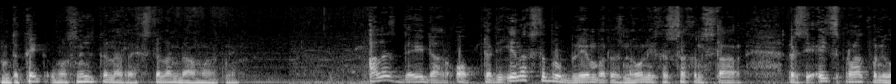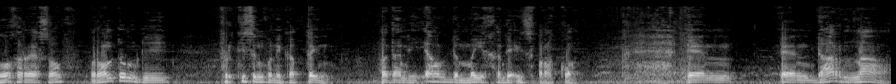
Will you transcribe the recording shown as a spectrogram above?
om te kyk of ons nie kan 'n regstelling daar maak nie. Alles dui daarop dat die enigste probleem wat ons nou in die gesig instaar is die uitspraak van die Hooggeregshof rondom die verkiesing van die kaptein wat dan die 11de Mei gaan die uitspraak kom. En en daarna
